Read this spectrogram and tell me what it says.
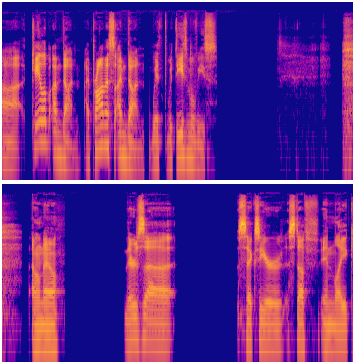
Uh caleb i'm done. I promise i'm done with with these movies I don't know. There's uh sexier stuff in like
